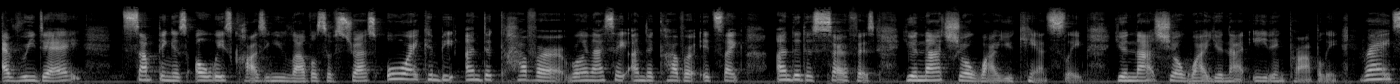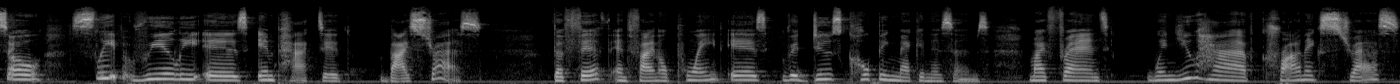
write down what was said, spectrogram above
every day? something is always causing you levels of stress, or it can be undercover. When I say undercover, it's like under the surface. You're not sure why you can't sleep. You're not sure why you're not eating properly, right? So, sleep really is impacted by stress. The fifth and final point is reduce coping mechanisms. My friends, when you have chronic stress,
